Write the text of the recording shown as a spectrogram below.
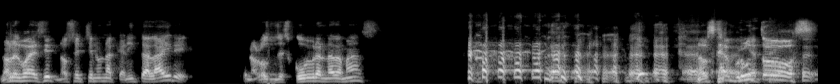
no les voy a decir, no se echen una canita al aire que no los descubran nada más. no sean brutos.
